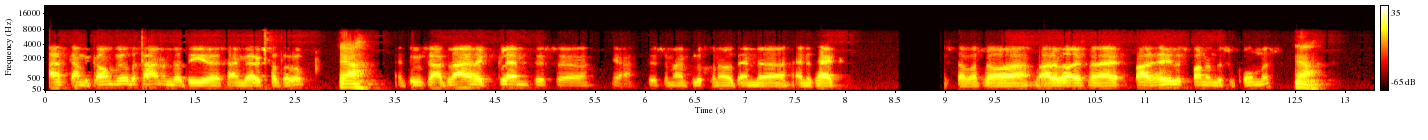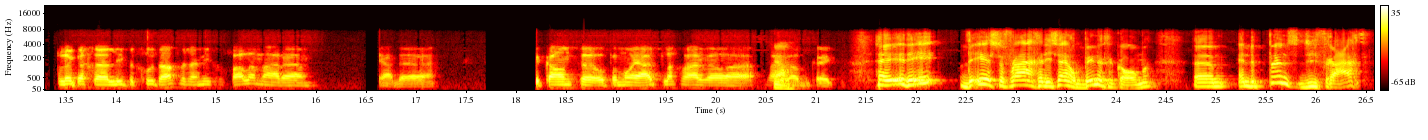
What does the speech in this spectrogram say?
eigenlijk aan de kant wilde gaan, omdat hij uh, zijn werk zat erop. Ja. En toen zaten we eigenlijk klem tussen, ja, tussen mijn ploeggenoot en, de, en het hek. Dus dat was wel, waren wel even een paar hele spannende secondes. Ja gelukkig uh, liep het goed af. We zijn niet gevallen, maar uh, ja, de, de kansen op een mooie uitslag waren wel, uh, waren ja. wel bekeken. Hey, de, de, eerste vragen die zijn al binnengekomen. Um, en de punt die vraagt,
